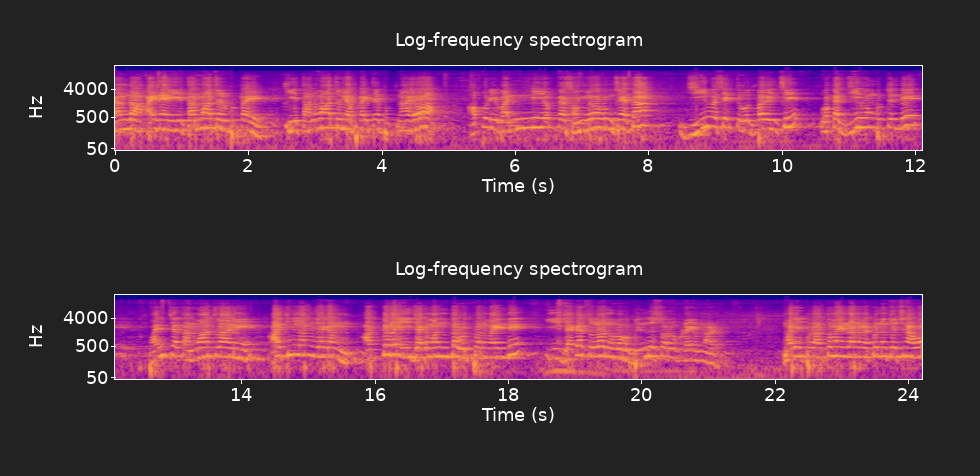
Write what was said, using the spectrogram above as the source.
గంధ అయిన ఈ తన్మాత్రలు పుట్టాయి. ఈ తన్మాత్రలు ఎప్పుడైతే పుట్టినాయో అప్పుడు ఇవన్నీ యొక్క సంయోగం చేత జీవశక్తి ఉద్భవించి ఒక జీవం పుట్టింది. పంచ తన్మాత్రాన్ని అఖిలం జగం. అక్కడ ఈ జగమంతా ఉత్పన్నమైంది. ఈ జగత్తులో నువ్వు ఒక బిందు స్వరూపుడై ఉన్నాడు. మరి ఇప్పుడు అర్థమైందా? నువ్వు ఎక్కడి నుంచి వచ్చినావో?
